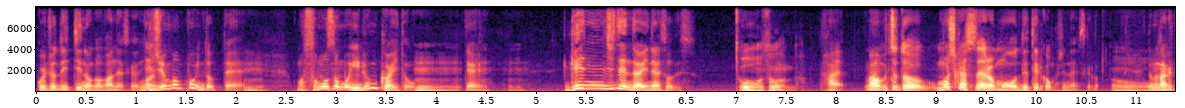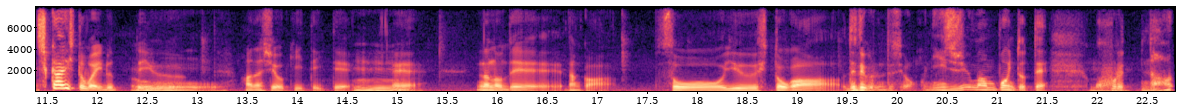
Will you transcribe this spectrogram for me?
これちょっと言っていいのか分かんないですけど、はい、20万ポイントって、うん、まあ、そもそもいるんかいと、うんうん、ええ、現時点ではいないそうです。おおそうなんだ。はい。まあちょっともしかしたらもう出てるかもしれないですけど。でもなんか近い人はいるっていう話を聞いていて、ええ、なのでなんかそういう人が出てくるんですよ。20万ポイントってこれな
